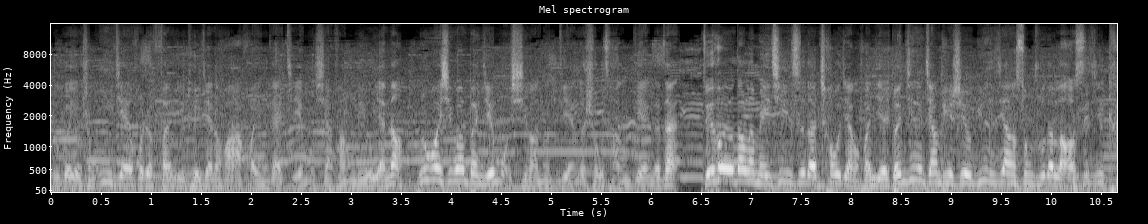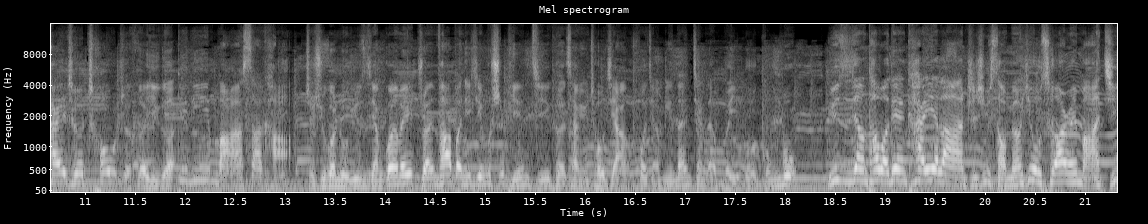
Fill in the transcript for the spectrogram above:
如果有什么意见或者番剧推荐的话，欢迎在节目下方留言呢。如果喜欢本节目，希望能点个收藏，点个赞。最后又到了每期一次的抽奖环节，本期的奖品是由鱼子酱送出的老司机开车抽纸盒一个，滴滴马萨卡。只需关注鱼子酱官微，转发本期节目视频即可参与抽奖，获奖名单将在微博公布。鱼子酱淘宝店开业啦，只需扫描右侧二维码即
